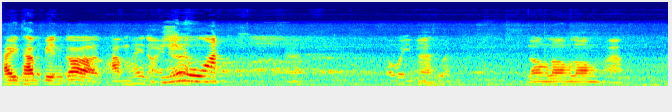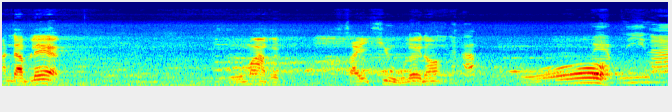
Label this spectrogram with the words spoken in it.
ใครทำเป็นก็ทำให้หน่อยมีเด้อหนวดเอา ไว้มีส่วนลองลองลองอะอันดับแรกโหมากเลยใส่คิวเลยเนาะนี่นะครับ โอ้แบบนี้นะ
